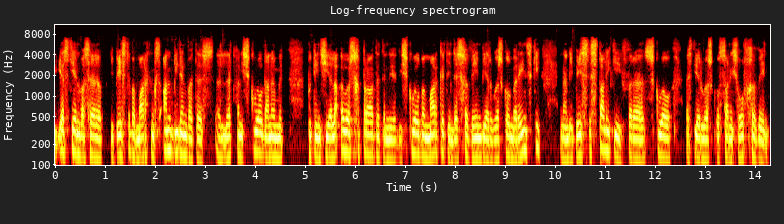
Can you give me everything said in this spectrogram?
Die eerste een was 'n uh, die beste bemarkingsaanbieding wat is 'n lid van die skool dan nou met potensiële ouers gepraat het en die, die skool bemark het en dis gewen deur Hoërskool Merensky en dan die beste stalletjie vir 'n skool is deur Hoërskool Sannieshof gewen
